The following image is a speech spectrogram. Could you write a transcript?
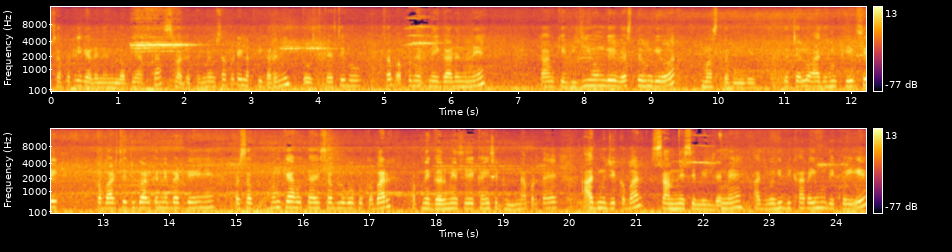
Usha Patel garden and blog में आपका स्वागत है। मैं उषा पटेल, आपकी गार्डनिंग दोस्त। कैसे हो? सब अपने अपने गार्डन में काम के बिज़ी होंगे, व्यस्त होंगे और मस्त होंगे। तो चलो, आज हम फिर से कबाड़ से जुगाड़ करने बैठ गए हैं और सब, हम क्या होता है, सब लोगों को कबाड़ अपने घर में से कहीं से ढूंढना पड़ता है। आज मुझे कबाड़ सामने से मिल गए। मैं आज वही दिखा रही हूँ। देखो ये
